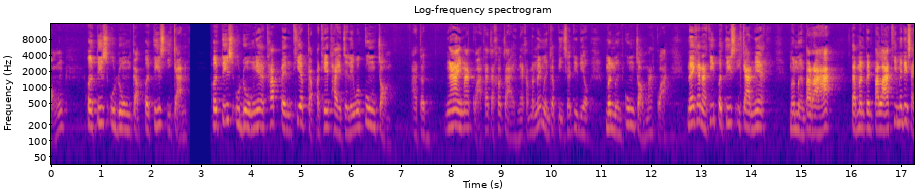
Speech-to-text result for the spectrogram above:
องpetis udang กับ petis ikan petis udang เนี่ยถ้าเป็นเทียบกับประเทศไทยจะเรียกว่ากุ้งจ่อม อาจจะง่ายมากกว่าถ้าจะเข้าใจนะครับมันไม่เหมือนกะปิซะทีเดียว มันเหมือนกุ้งจ่อมมากกว่า ในขณะที่ petis ikan เนี่ยมันเหมือนปลาร้า แต่มันเป็นปลาร้าที่ไม่ได้ใส่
